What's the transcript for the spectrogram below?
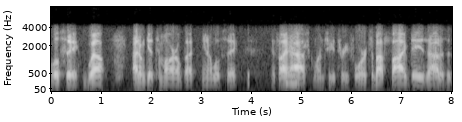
we'll see. Well, I don't get tomorrow, but, you know, we'll see. If I Yeah. ask one, two, three, four, it's about five days out as it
